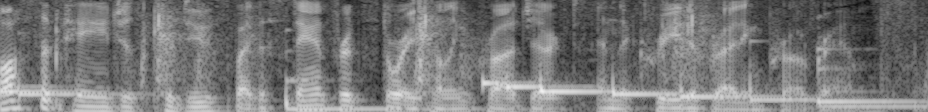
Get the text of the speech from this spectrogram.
Off the Page is produced by the Stanford Storytelling Project and the Creative Writing Program.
